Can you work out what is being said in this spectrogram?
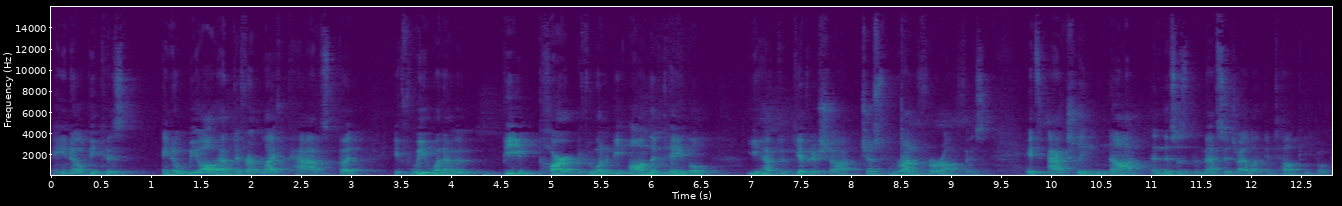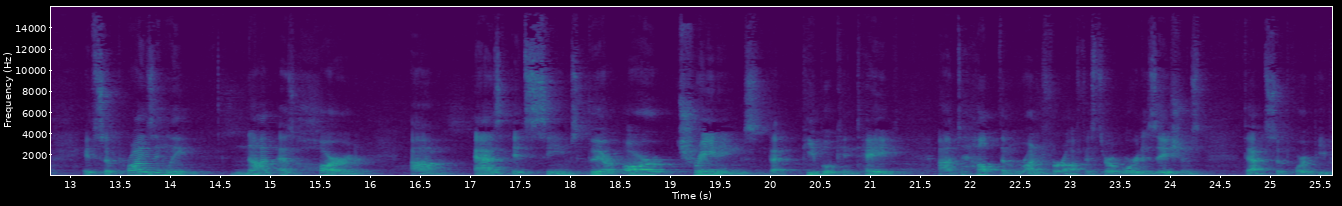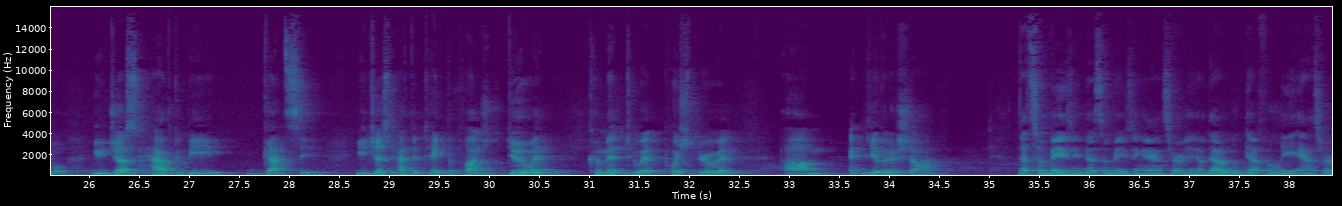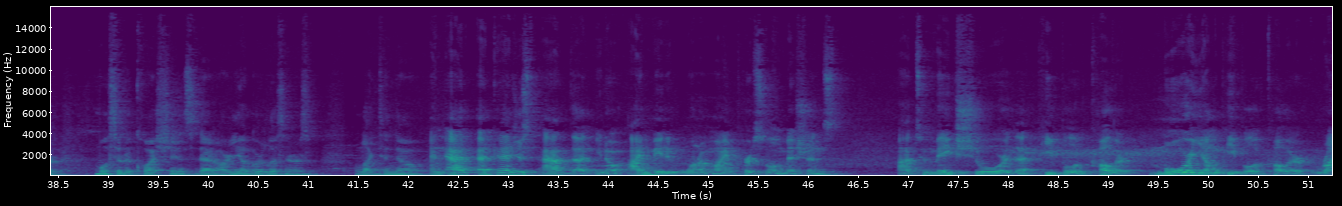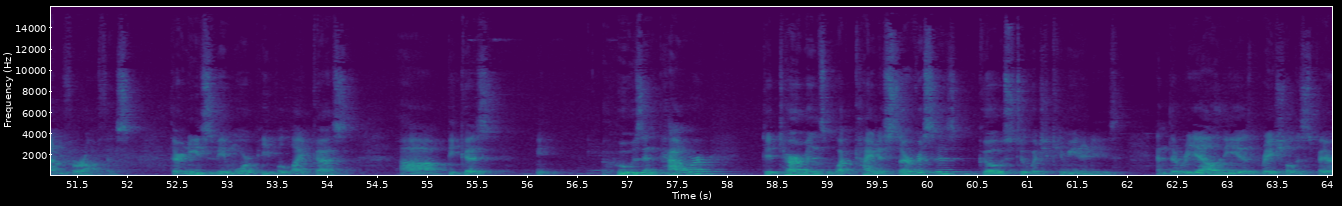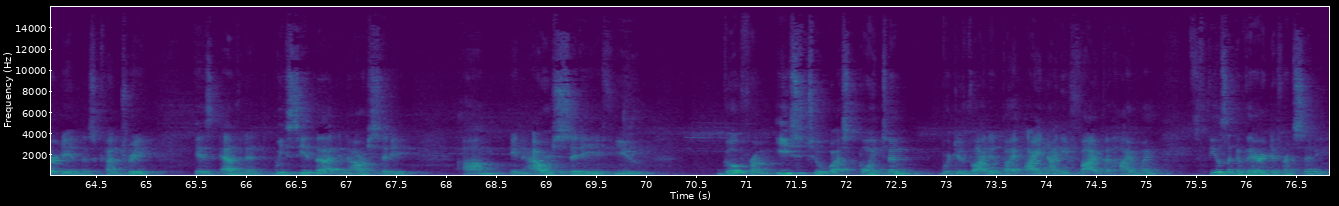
And, you know, because, you know, we all have different life paths, but if we want to be part, if we want to be on the table, you have to give it a shot. Just run for office. It's actually not, and this is the message I like to tell people, it's surprisingly not as hard um, as it seems. There are trainings that people can take uh, to help them run for office. There are organizations that support people. You just have to be gutsy. You just have to take the plunge, do it, commit to it, push through it, um, and give it a shot. That's amazing. That's an amazing answer. You know that will definitely answer most of the questions that our younger listeners would like to know. And add, add, can I just add that you know I made it one of my personal missions uh, to make sure that people of color, more young people of color, run for office. There needs to be more people like us uh, because who's in power determines what kind of services goes to which communities. And the reality is racial disparity in this country is evident. We see that in our city. Um, in our city, if you go from east to west Boynton, we're divided by I 95, the highway. It feels like a very different city.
